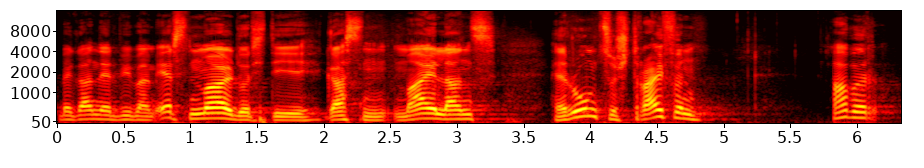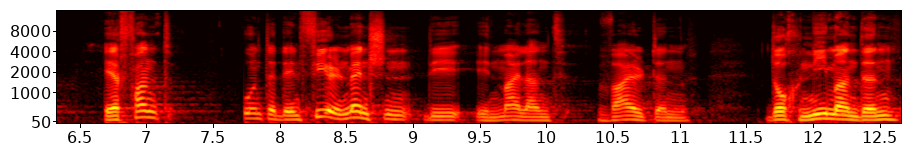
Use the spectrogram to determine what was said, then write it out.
begann er wie beim ersten Mal durch die Gassen Mailands herumzustreifen, aber er fand unter den vielen Menschen, die in Mailand weilten, doch niemanden,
